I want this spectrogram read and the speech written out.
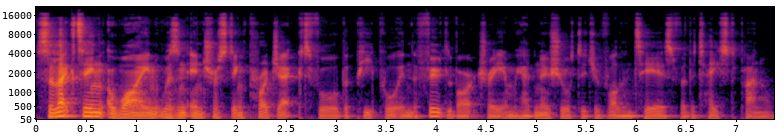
Selecting a wine was an interesting project for the people in the food laboratory, and we had no shortage of volunteers for the taste panel.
